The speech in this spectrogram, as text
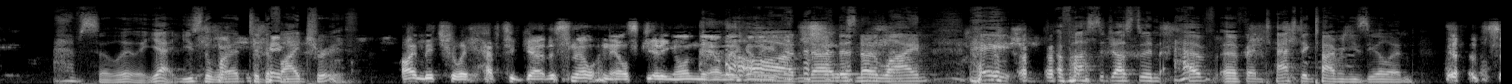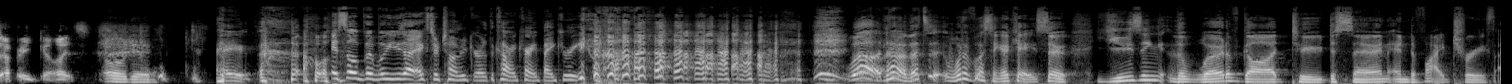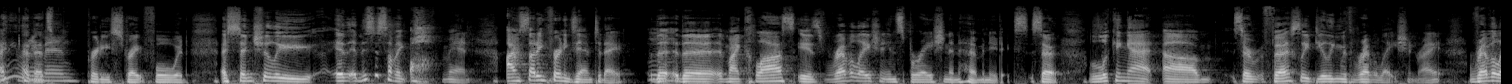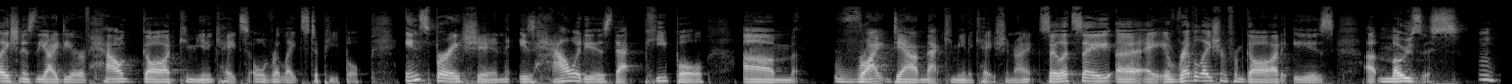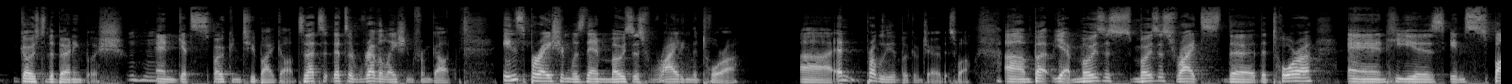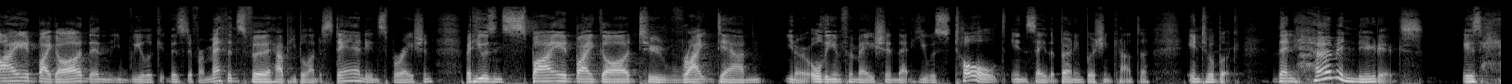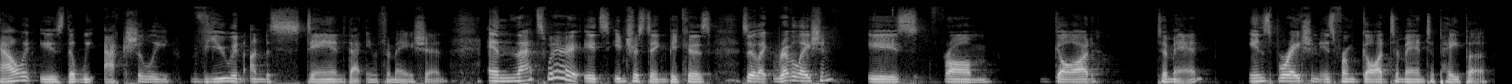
Absolutely. Yeah, use the word to divide truth. I literally have to go. There's no one else getting on now. Oh, no, there's no line. Hey, Pastor Justin, have a fantastic time in New Zealand. I'm sorry, guys. Oh, good. Hey, It's all good. We'll use that extra time to go to the Kurri Kurri Bakery. well, no, that's a, what a blessing. Okay, so using the word of God to discern and divide truth. I think that that's pretty straightforward. Essentially, and, and this is something, oh man, I'm studying for an exam today. The, the, my class is revelation, inspiration, and hermeneutics. So looking at, um, so firstly dealing with revelation, right? Revelation is the idea of how God communicates or relates to people. Inspiration is how it is that people, um, write down that communication, right? So let's say uh, a, a revelation from God is uh, Moses goes to the burning bush and gets spoken to by God. So that's that's a revelation from God. Inspiration was then Moses writing the Torah. Uh, and probably the book of Job as well. Um, but yeah, Moses Moses writes the the Torah, and he is inspired by God. And we look at there's different methods for how people understand inspiration, but he was inspired by God to write down you know all the information that he was told in say the burning bush encounter into a book. Then hermeneutics is how it is that we actually view and understand that information. And that's where it's interesting because, so like revelation is from God to man. Inspiration is from God to man to paper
